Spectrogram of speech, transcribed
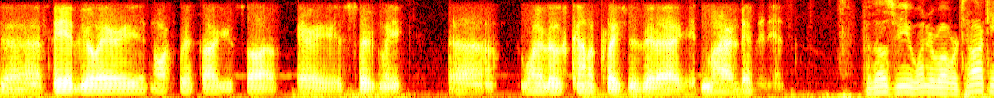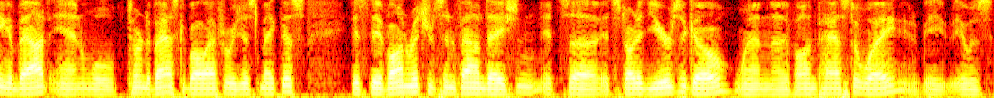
the Fayetteville area, Northwest Arkansas area is certainly uh, one of those kind of places that I admire living in. For those of you who wonder what we're talking about, and we'll turn to basketball after we just make this, it's the Yvonne Richardson Foundation. It's uh, it started years ago when uh, Yvonne passed away. It, it was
